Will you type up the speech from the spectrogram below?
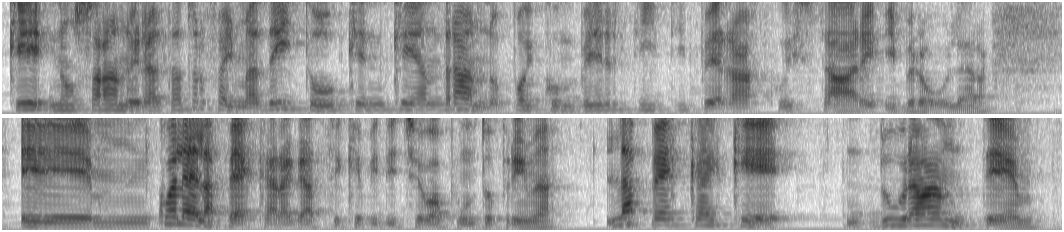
che non saranno in realtà trofei ma dei token che andranno poi convertiti per acquistare i brawler. E ehm, qual è la pecca ragazzi che vi dicevo appunto prima? La pecca è che durante...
